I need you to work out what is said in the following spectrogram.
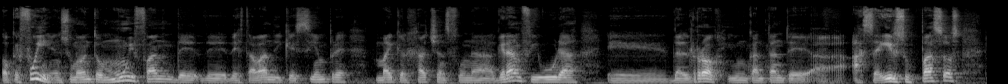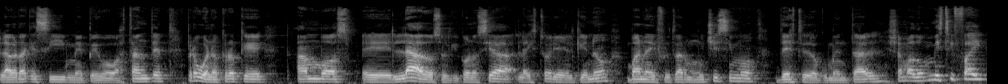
o que fui en su momento muy fan de, esta banda y que siempre Michael Hutchins fue una gran figura eh, del rock y un cantante a, seguir sus pasos, la verdad que sí me pegó bastante. Pero bueno, creo que ambos eh, lados, el que conocía la historia y el que no, van a disfrutar muchísimo de este documental llamado Mystify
